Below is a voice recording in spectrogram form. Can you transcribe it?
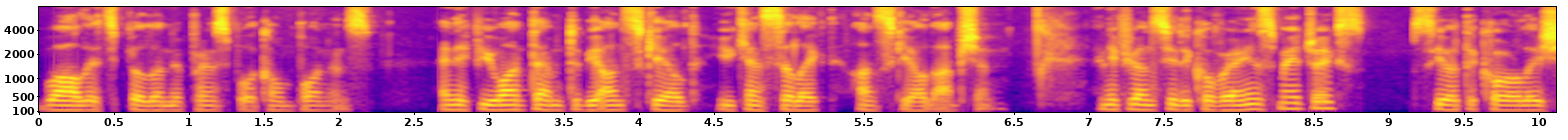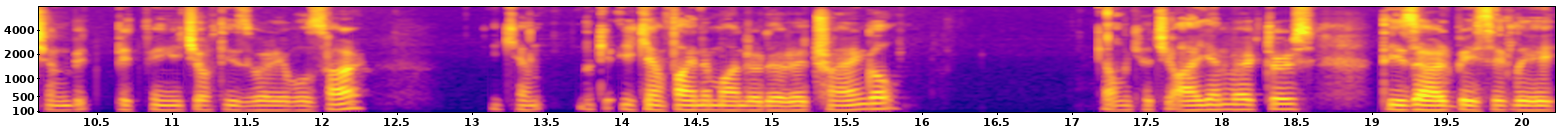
while it's building the principal components. And if you want them to be unscaled, you can select unscaled option. And if you want to see the covariance matrix, see what the correlation be between each of these variables are, you can look you can find them under the red triangle. You can look at your eigenvectors. These are basically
